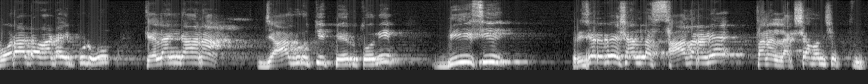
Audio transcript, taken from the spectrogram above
పోరాటం అంటే ఇప్పుడు తెలంగాణ జాగృతి పేరుతోని బీసీ రిజర్వేషన్ల సాధననే తన లక్ష్యం అని చెప్తుంది.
